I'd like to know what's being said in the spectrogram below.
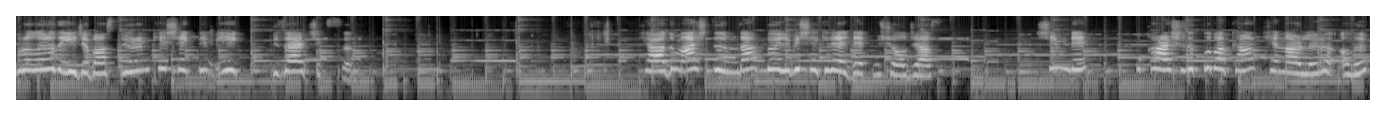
Buraları da iyice bastırıyorum ki şeklim iyi güzel çıksın. Kağıdımı açtığımda böyle bir şekil elde etmiş olacağız. Şimdi bu karşılıklı bakan kenarları alıp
